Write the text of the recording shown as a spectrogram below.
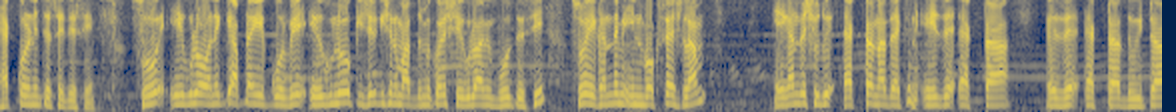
হ্যাক করে নিতে চাইতেছে। সো এগুলো অনেকে আপনাকে করবে, এগুলো কিসের কিসের মাধ্যমে করে সেগুলো আমি বলতেছি। সো এখান থেকে আমি ইনবক্সে আসলাম। এখান থেকে শুধু একটা না দেখেন, এই যে একটা, এই যে একটা, দুইটা,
